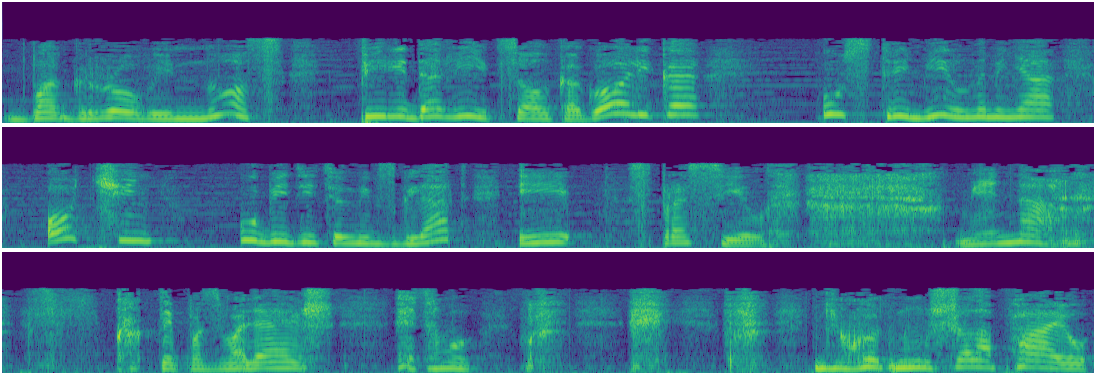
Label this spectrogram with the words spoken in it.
багровый нос, передовицу алкоголика, устремил на меня очень убедительный взгляд и спросил. «Мина, как ты позволяешь этому негодному шалопаю,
